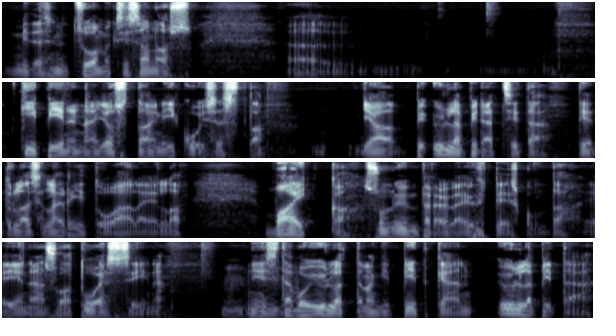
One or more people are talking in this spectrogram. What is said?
mitä se nyt suomeksi sanoisi, kipinenä jostain ikuisesta, ja ylläpidät sitä tietynlaisilla rituaaleilla, vaikka sun ympäröivä yhteiskunta ei enää sua tue siinä, mm-hmm. niin sitä voi yllättävänkin pitkään ylläpitää.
